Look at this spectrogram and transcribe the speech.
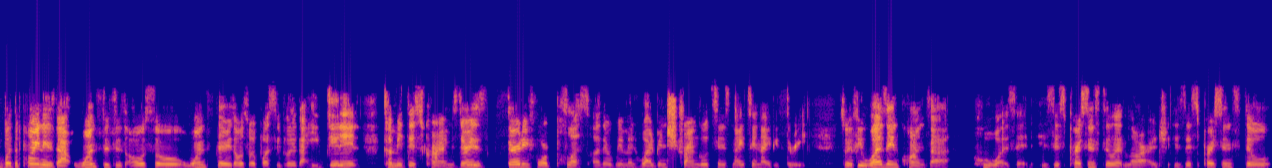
but the point is that once this is also once there is also a possibility that he didn't commit these crimes there is 34 plus other women who had been strangled since 1993 so if it wasn't quansah who was it is this person still at large is this person still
